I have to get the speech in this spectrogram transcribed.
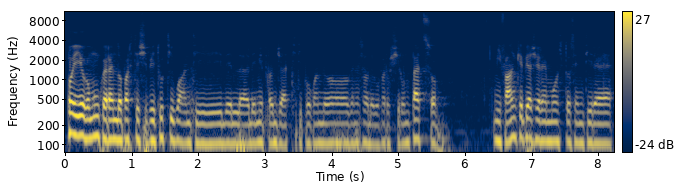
Poi io comunque rendo partecipi tutti quanti del- dei miei progetti, tipo quando, che ne so, devo far uscire un pezzo, mi fa anche piacere molto sentire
